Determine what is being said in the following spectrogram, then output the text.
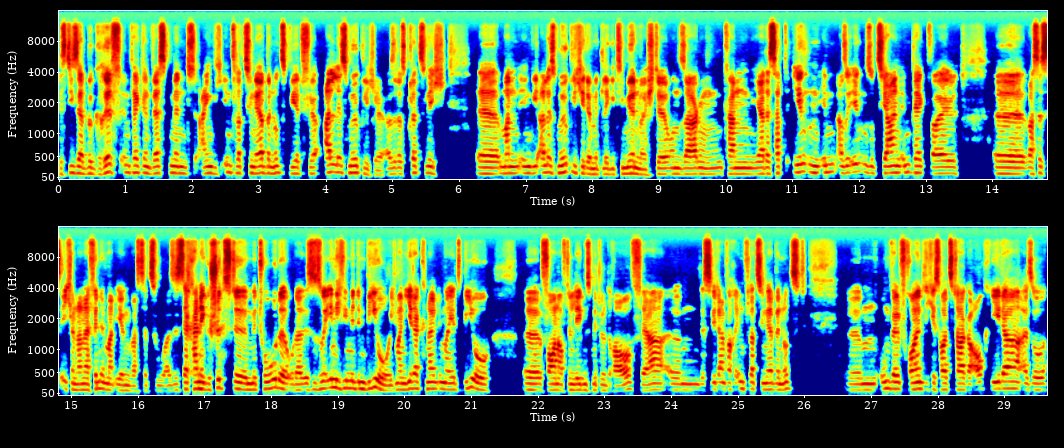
dass dieser Begriff Impact Investment eigentlich inflationär benutzt wird für alles Mögliche. Also dass plötzlich äh, man irgendwie alles Mögliche damit legitimieren möchte und sagen kann, ja, das hat irgendeinen, also irgendeinen sozialen Impact, weil äh, was ist ich und dann erfindet man irgendwas dazu. Also es ist ja keine geschützte Methode oder es ist so ähnlich wie mit dem Bio. Ich meine, jeder knallt immer jetzt Bio äh, vorne auf den Lebensmittel drauf. Ja, ähm, das wird einfach inflationär benutzt. Ähm, umweltfreundlich ist heutzutage auch jeder. Also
